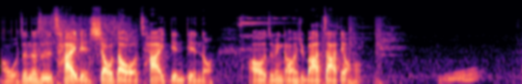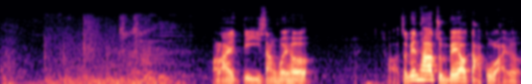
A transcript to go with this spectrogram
好，我真的是差一点削到哦，差一点点哦。好，我这边赶快去把它炸掉哈。好，来第三回合，啊，这边他准备要打过来了，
